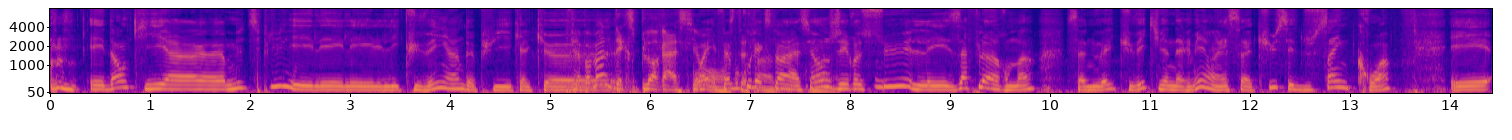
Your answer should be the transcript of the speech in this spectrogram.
Et donc, qui euh, multiplie les, les, les, les cuvées hein, depuis quelques... Il fait pas mal d'exploration. Oui, il fait beaucoup d'exploration. Ouais. J'ai reçu les affleurements, sa nouvelle cuvée qui vient d'arriver en SAQ. C'est du Sainte-Croix. Et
